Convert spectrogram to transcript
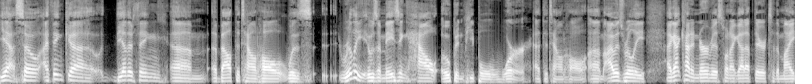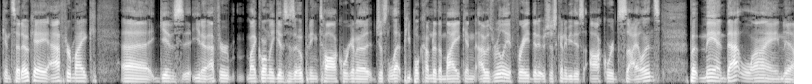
Yeah, so I think uh, the other thing um, about the town hall was really it was amazing how open people were at the town hall. Um, I was really I got kind of nervous when I got up there to the mic and said, "Okay, after Mike uh, gives you know after Mike Gormley gives his opening talk, we're gonna just let people come to the mic." And I was really afraid that it was just going to be this awkward silence. But man, that line Yeah.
